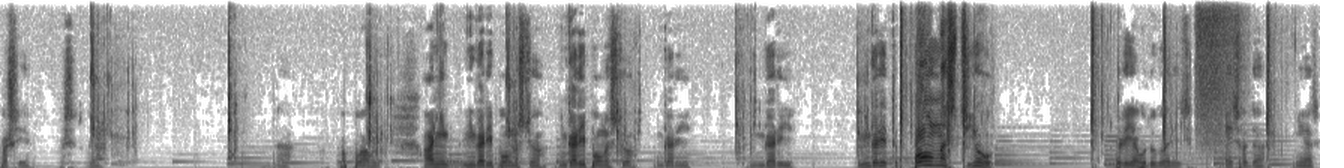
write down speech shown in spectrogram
Пошли. Пошли туда. Да. Поплавай. А, не, не гори полностью. Не гори полностью. Не гори. Не гори. Не гори ты полностью! Теперь я буду гореть. Есть вода? Нет.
